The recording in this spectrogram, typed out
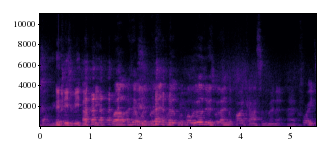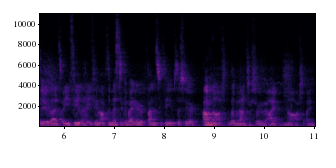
that would be great. He'd be happy. Well, I think we'll, we'll end, we'll, what we will do is we'll end the podcast in a minute. Uh, before you do, lads, are you feeling are you feeling optimistic about your fancy teams this year? I'm not. Let me answer straight away. I'm not. I'm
